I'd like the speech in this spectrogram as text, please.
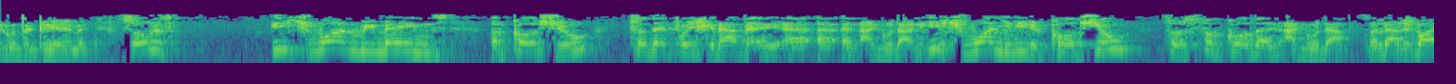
אגודה קיימת. So as each one remains a kosher, so therefore you can have a, a, a, an aguda. And each one you need a kosher, so it's still called an aguda. So that's why.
